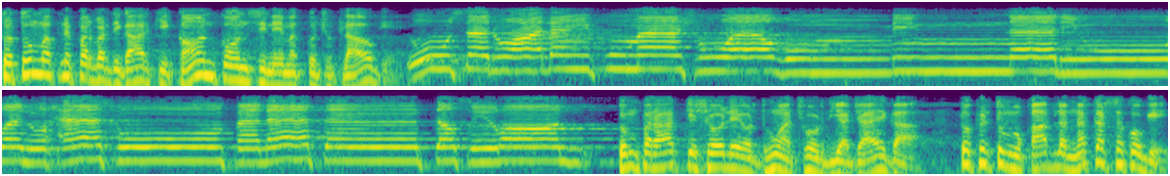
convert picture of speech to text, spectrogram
تو تم اپنے پروردگار کی کون کون سی نعمت کو جھٹلاؤ گے؟ يرسل عليكما شواظ من نار ونحاس فلا تنتصران تم پر آگ کے شعلے اور دھواں چھوڑ دیا جائے گا۔ تو پھر تم مقابلہ نہ کر سکو گے۔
